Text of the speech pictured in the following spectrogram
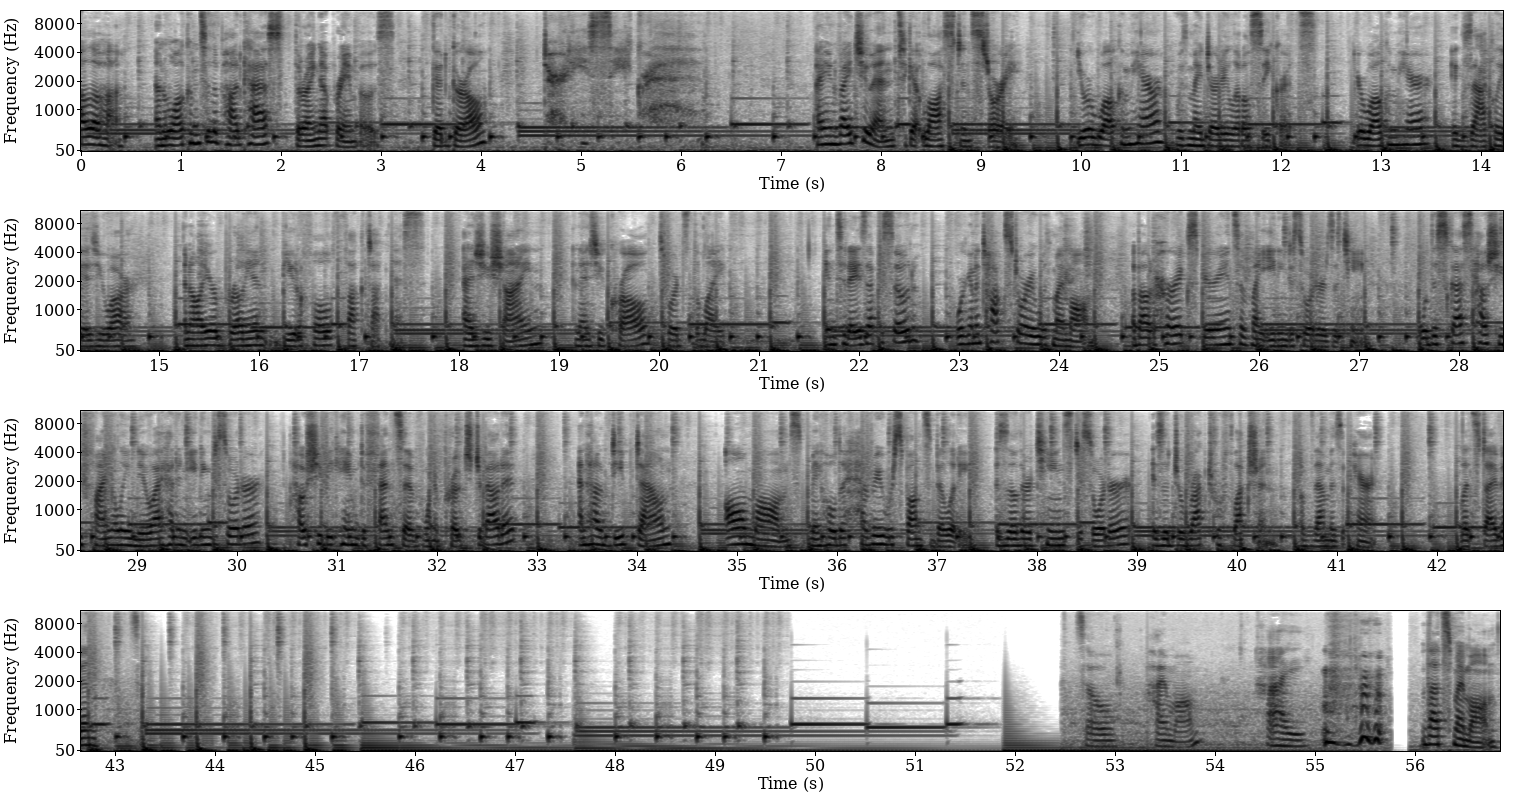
Aloha, and welcome to the podcast Throwing Up Rainbows. Good girl, dirty secret. I invite you in to get lost in story. You are welcome here with my dirty little secrets. You're welcome here exactly as you are, and all your brilliant, beautiful fucked upness as you shine and as you crawl towards the light. In today's episode, we're going to talk story with my mom about her experience of my eating disorder as a teen. We'll discuss how she finally knew I had an eating disorder, how she became defensive when approached about it, and how deep down, all moms may hold a heavy responsibility as though their teen's disorder is a direct reflection of them as a parent. Let's dive in. That's my mom.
